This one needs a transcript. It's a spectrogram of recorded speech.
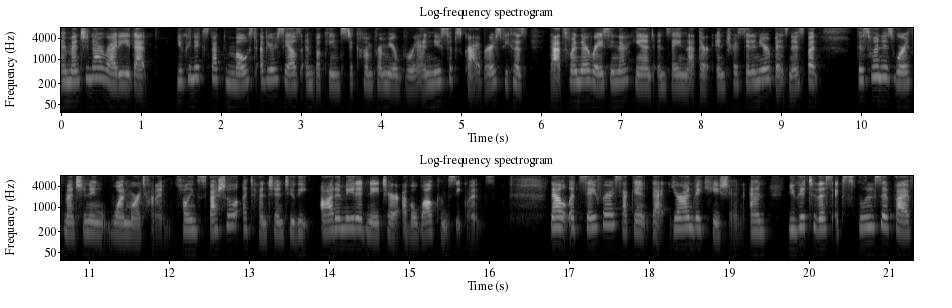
I mentioned already that you can expect most of your sales and bookings to come from your brand new subscribers because that's when they're raising their hand and saying that they're interested in your business. But this one is worth mentioning one more time, calling special attention to the automated nature of a welcome sequence. Now, let's say for a second that you're on vacation and you get to this exclusive five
